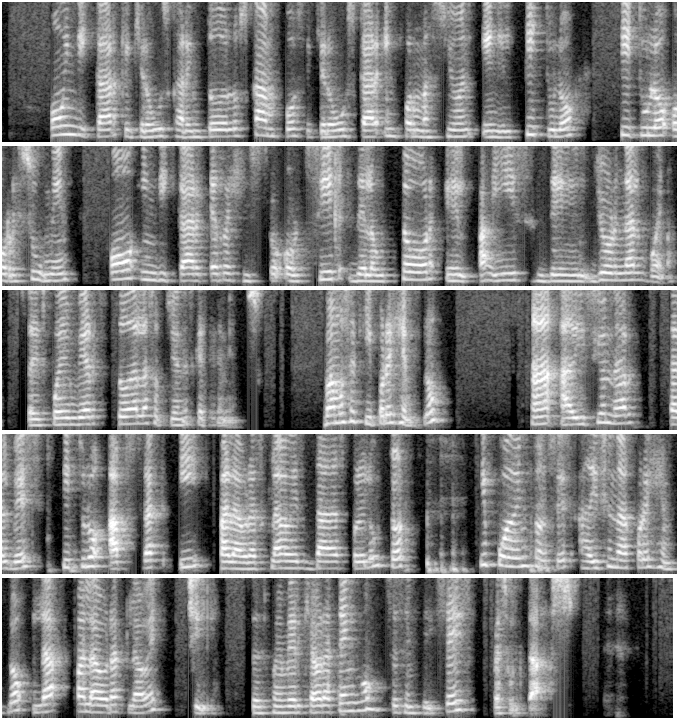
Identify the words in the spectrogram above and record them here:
o indicar que quiero buscar en todos los campos, que quiero buscar información en el título, título o resumen, o indicar el registro ORCID del autor, el país del journal. Bueno, ustedes pueden ver todas las opciones que tenemos. Vamos aquí, por ejemplo, a adicionar tal vez título abstract y palabras claves dadas por el autor. Y puedo entonces adicionar, por ejemplo, la palabra clave Chile. Ustedes pueden ver que ahora tengo 66 resultados.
